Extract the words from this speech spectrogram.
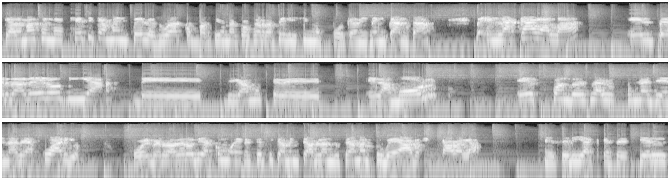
que además energéticamente les voy a compartir una cosa rapidísimo porque a mí me encanta. En la Cábala, el verdadero día de, digamos que de el amor, es cuando es la luna llena de Acuario o el verdadero día como energéticamente hablando, se llama Tubeab en Cábala, ese día que se el,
